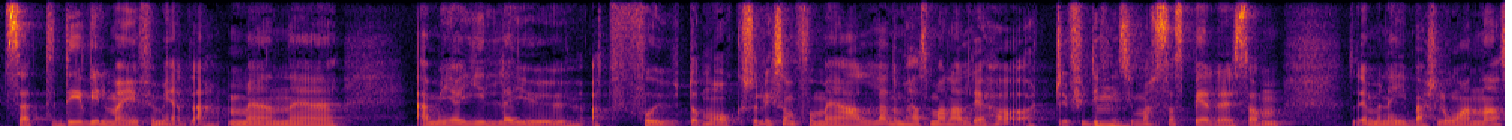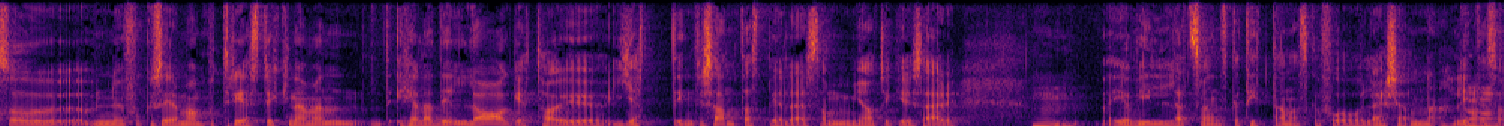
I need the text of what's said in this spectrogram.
Så att det vill man ju förmedla. Men, eh, ja, men jag gillar ju att få ut dem och också liksom få med alla, de här som man aldrig har hört. För det finns ju massa spelare som, jag menar i Barcelona så, nu fokuserar man på tre stycken, men hela det laget har ju jätteintressanta spelare som jag tycker är så här, jag vill att svenska tittarna ska få lära känna, lite Ja. så.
